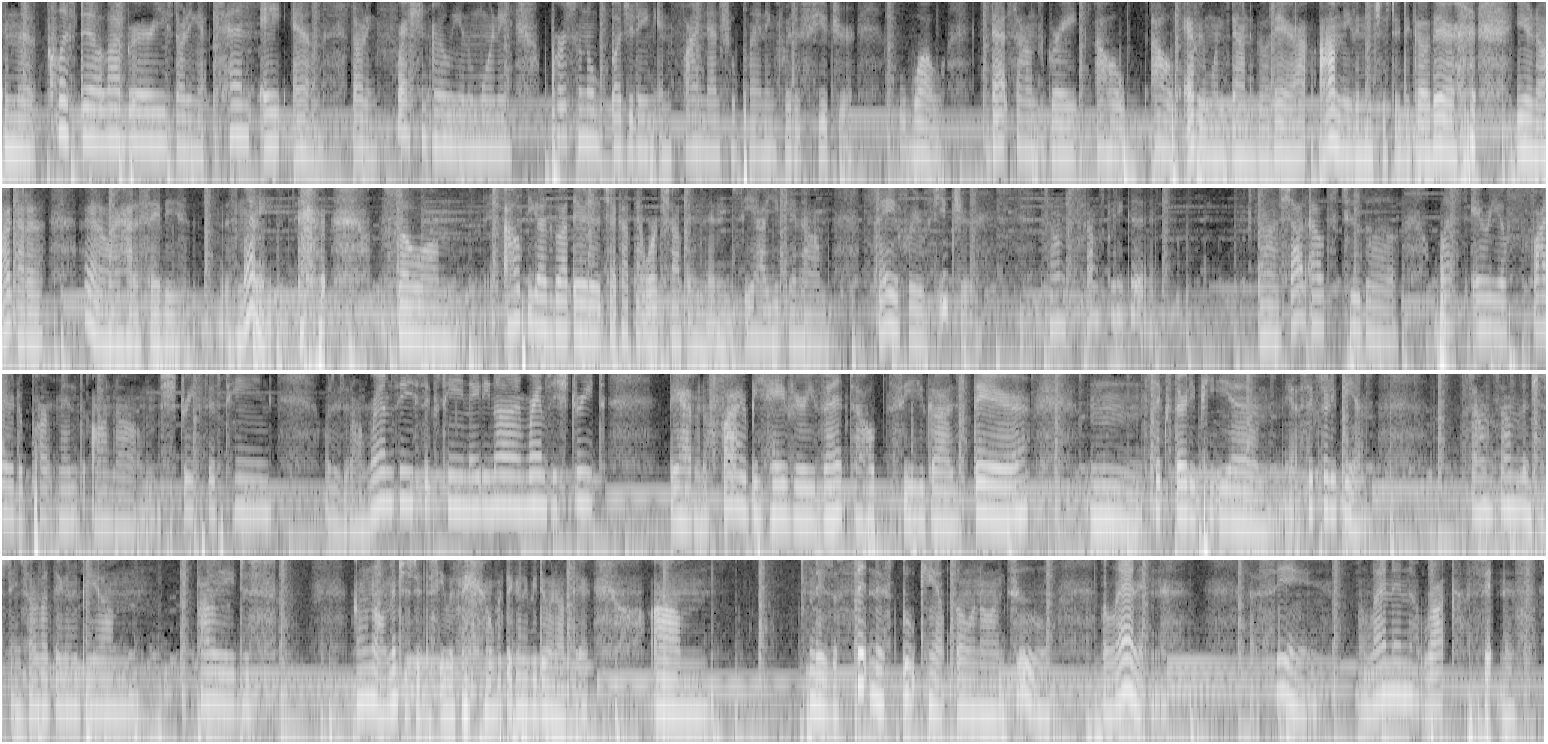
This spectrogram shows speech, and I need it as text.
in the Cliffdale Library starting at 10 a.m. Starting fresh and early in the morning, personal budgeting and financial planning for the future. Whoa, that sounds great. I hope I hope everyone's down to go there. I, am even interested to go there. you know, I gotta I gotta learn how to save these this money. so um I hope you guys go out there to check out that workshop and, and see how you can um, save for your future. Sounds sounds pretty good. Uh, shout outs to the West Area Fire Department on um, Street 15. What is it on Ramsey 1689 Ramsey Street? They're having a fire behavior event. I hope to see you guys there. Mm, 6:30 p.m. Yeah, 6:30 p.m. Sounds sounds interesting. Sounds like they're gonna be um probably just I don't know. I'm interested to see what they what they're gonna be doing out there. Um, there's a fitness boot camp going on too. Melanin. I see. Melanin Rock Fitness.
